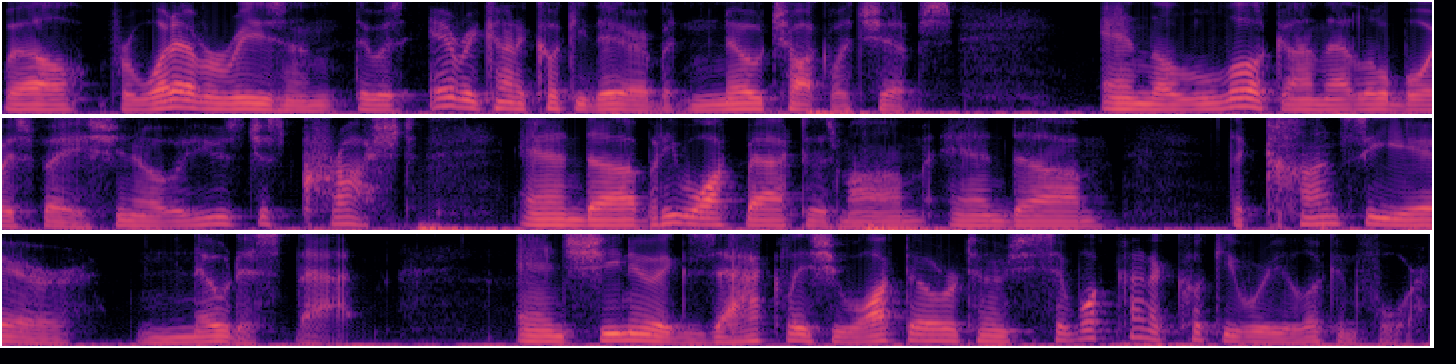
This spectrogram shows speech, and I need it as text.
Well, for whatever reason, there was every kind of cookie there, but no chocolate chips. And the look on that little boy's face, you know, he was just crushed. And uh, but he walked back to his mom, and um, the concierge noticed that and she knew exactly. She walked over to him. She said, "What kind of cookie were you looking for?"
